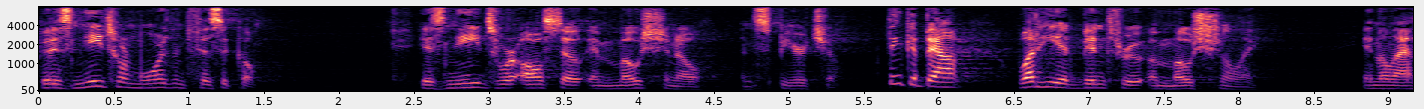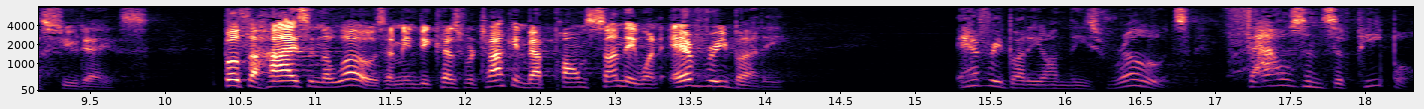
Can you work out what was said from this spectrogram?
But his needs were more than physical, his needs were also emotional and spiritual. Think about what he had been through emotionally in the last few days. Both the highs and the lows. I mean, because we're talking about Palm Sunday when everybody, everybody on these roads, thousands of people,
